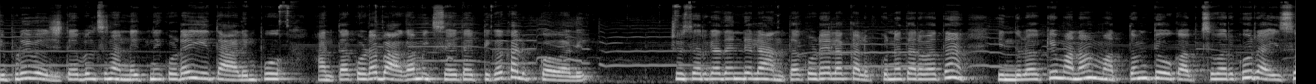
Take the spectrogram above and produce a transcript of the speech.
ఇప్పుడు ఈ వెజిటేబుల్స్ అన్నిటినీ కూడా ఈ తాలింపు అంతా కూడా బాగా మిక్స్ అయ్యేటట్టుగా కలుపుకోవాలి. చూసారు కదండి ఇలా అంతా కూడా ఇలా కలుపుకున్న తర్వాత ఇందులోకి మనం మొత్తం టూ కప్స్ వరకు రైస్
